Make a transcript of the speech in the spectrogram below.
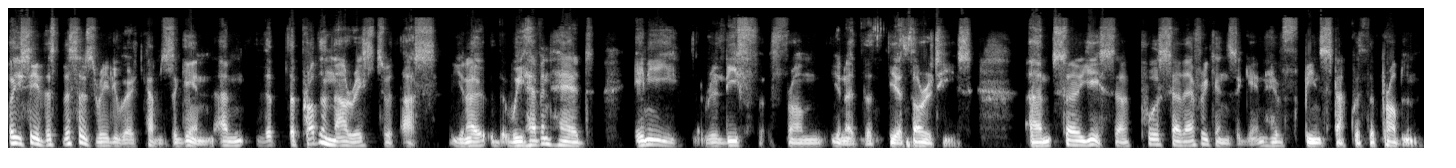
Well, you see, this this is really where it comes again. Um, the the problem now rests with us. You know, we haven't had any relief from you know the, the authorities. Um, so yes, uh, poor South Africans again have been stuck with the problem.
